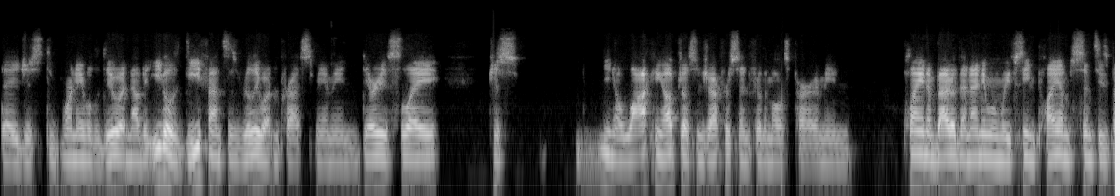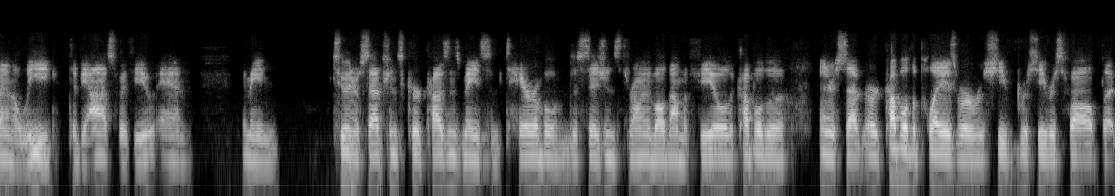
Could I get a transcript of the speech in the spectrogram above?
they just weren't able to do it. Now, the Eagles' defense is really what impressed me. I mean, Darius Slay just, you know, locking up Justin Jefferson for the most part. I mean, playing him better than anyone we've seen play him since he's been in the league, to be honest with you. And I mean, two interceptions. Kirk Cousins made some terrible decisions throwing the ball down the field. A couple of the intercept or a couple of the plays were receive, receivers' fault, but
